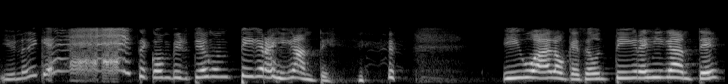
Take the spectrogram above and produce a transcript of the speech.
Y uno dice que se convirtió en un tigre gigante. Igual, aunque sea un tigre gigante,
